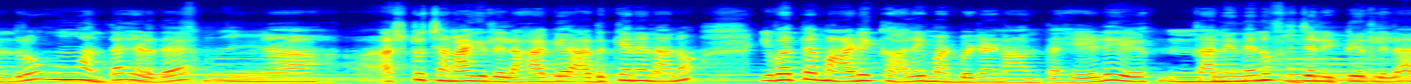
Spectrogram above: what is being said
ಅಂದರು. ಹ್ಞೂ ಅಂತ ಹೇಳಿದೆ. ಅಷ್ಟು ಚೆನ್ನಾಗಿರಲಿಲ್ಲ. ಹಾಗೆ ಅದಕ್ಕೇ ನಾನು ಇವತ್ತೇ ಮಾಡಿ ಖಾಲಿ ಮಾಡಿಬಿಡೋಣ ಅಂತ ಹೇಳಿ ನಾನು ಇನ್ನೇನು ಫ್ರಿಜ್ಜಲ್ಲಿ ಇಟ್ಟಿರಲಿಲ್ಲ.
